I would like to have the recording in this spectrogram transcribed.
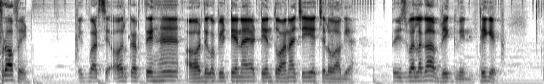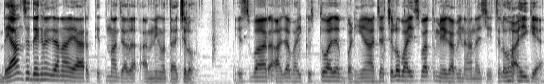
प्रॉफिट एक बार से और करते हैं और देखो फिर टेन आया टेन तो आना चाहिए। चलो आ गया। तो इस बार लगा बिग विन ठीक है? ध्यान से देखने जाना यार, कितना ज़्यादा अर्निंग होता है। चलो इस बार आजा भाई, कुछ तो आजा, बढ़िया आजा। चलो भाई, इस बार तो मेगा बिन आना चाहिए। चलो, आ ही गया।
